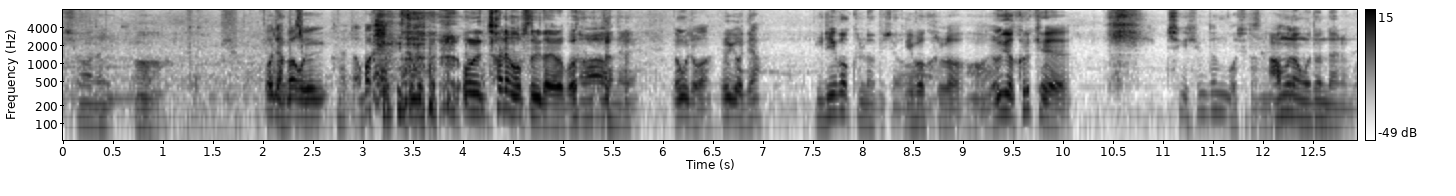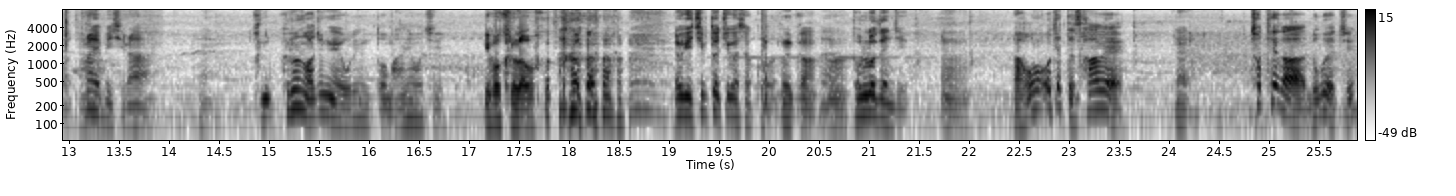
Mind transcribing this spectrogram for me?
시원하니. 어 어디 안 가고 여기 그냥 짱박혀 있어. 오늘 촬영 없습니다 여러분. 아 네. 너무 좋아. 여기 어디야? 리버 클럽이죠. 리버 클럽. 어, 여기가 그렇게 치기 힘든 곳이라면 아무나 못 온다는 거. 프라이빗이라. 그, 그런 와중에 우리는 또 많이 오지. 리버 클럽. 여기 집도 찍었었고. 그러니까. 네. 어, 돌로 된 집. 예. 아, 오늘 어쨌든 사회 네. 첫 회가 누구였지?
